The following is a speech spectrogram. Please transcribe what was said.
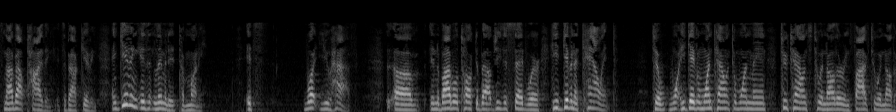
It's not about tithing. It's about giving. And giving isn't limited to money. It's what you have uh, in the Bible talked about, Jesus said, where he had given a talent to one, he gave him one talent to one man, two talents to another, and five to another.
